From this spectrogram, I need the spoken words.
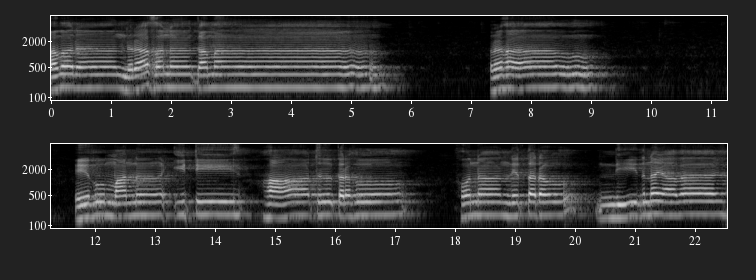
ਅਮਰ ਨਿਰਾਫਲ ਕਮ। ਰਹਾਉ। ਇਹੋ ਮਨ ਈਟੀ ਹਾਥ ਕਰਹੁ। ਹੁਨ ਨਿਤਰਉ ਨੀਂਦ ਨ ਆਵੈ।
